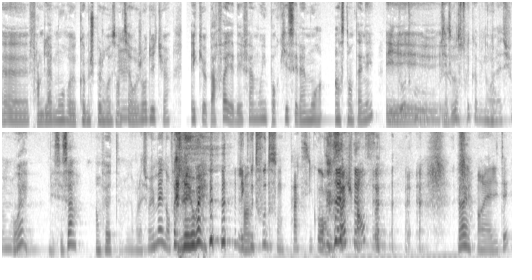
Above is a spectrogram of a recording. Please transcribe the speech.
Euh, Enfin, de l'amour euh, comme je peux le ressentir Mm. aujourd'hui, tu vois. Et que parfois, il y a des femmes, oui, pour qui c'est l'amour instantané. Et, Et, d'autres où ça se construit comme une non. relation. euh, Ouais. Mais c'est ça, en fait. Une relation humaine, en fait. Mais ouais. Les Enfin- coups de foudre sont pas si courants que ça, je pense. ouais. en réalité.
